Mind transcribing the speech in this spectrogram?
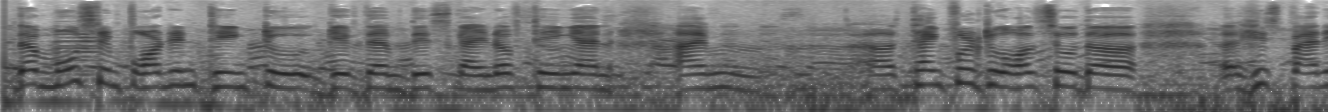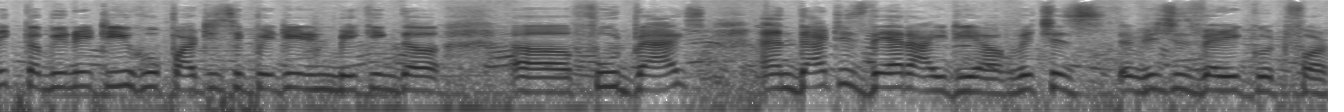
the most important thing to give them this kind of thing and i'm uh, thankful to also the uh, hispanic community who participated in making the uh, food bags and that is their idea which is which is very good for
